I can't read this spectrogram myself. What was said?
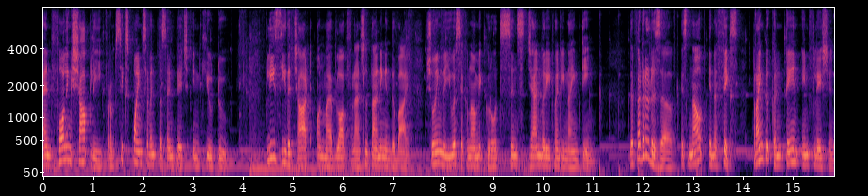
and falling sharply from 6.7% in Q2. Please see the chart on my blog Financial Planning in Dubai showing the US economic growth since January 2019. The Federal Reserve is now in a fix trying to contain inflation,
